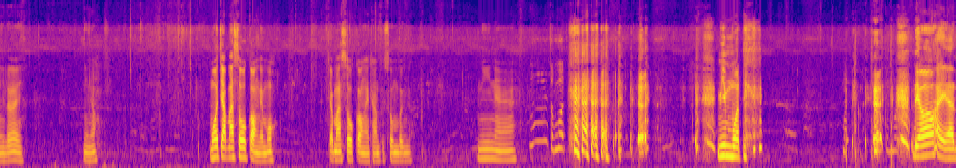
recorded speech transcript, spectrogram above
นี่เลย นี่เนาะ โมจับมาโซกล่องเดี๋ยวโมจะมาโซกล่องให้ท่านผู้ชมเบิ่งดูนี่นะสมมุติ มีหมด เดี๋ยวเอาให้อัน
